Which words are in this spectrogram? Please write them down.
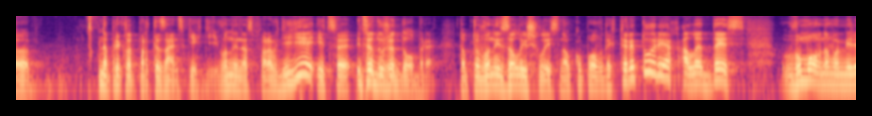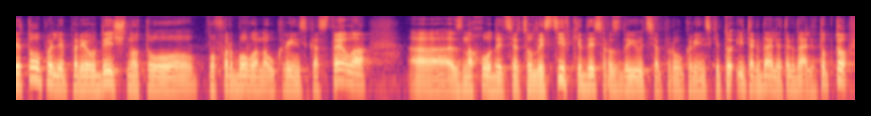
Наприклад, партизанських дій. Вони насправді є, і це, і це дуже добре. Тобто вони залишились на окупованих територіях, але десь в умовному Мелітополі періодично то пофарбована українська стела е, знаходиться, то листівки десь роздаються про українські, то і так далі. І так далі. Тобто,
